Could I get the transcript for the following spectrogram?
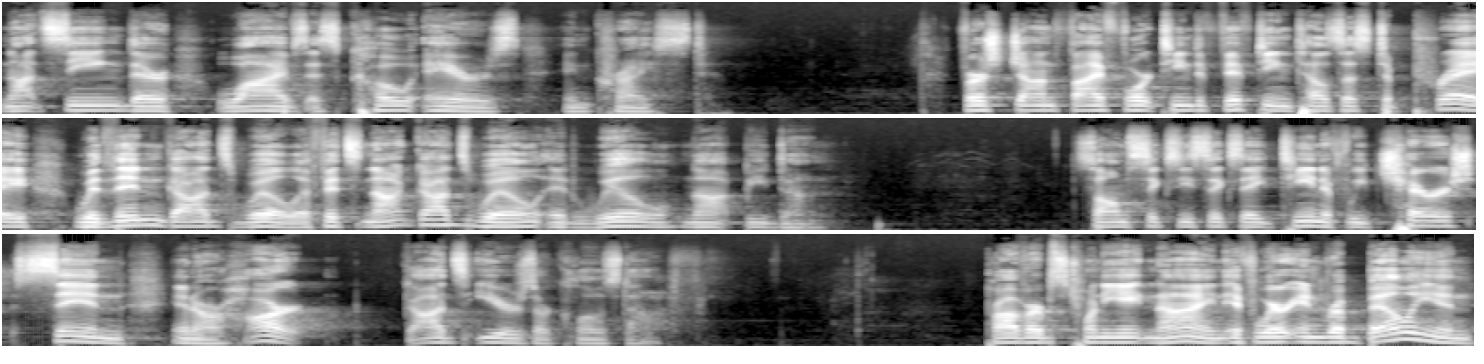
not seeing their wives as co heirs in Christ. 1 John 5 14 to 15 tells us to pray within God's will. If it's not God's will, it will not be done. Psalm 66 18 If we cherish sin in our heart, God's ears are closed off. Proverbs 28 9, if we're in rebellion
